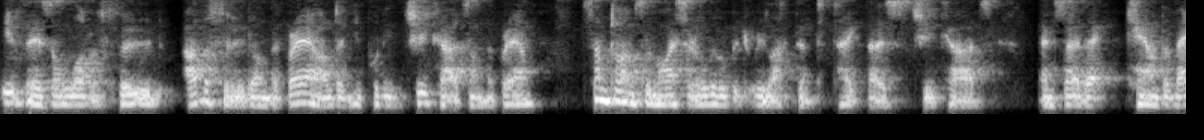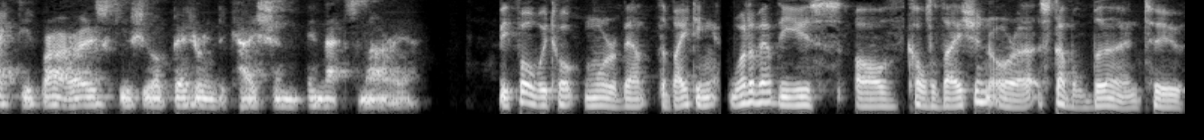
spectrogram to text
if there's a lot of food, other food on the ground, and you're putting chew cards on the ground, sometimes the mice are a little bit reluctant to take those chew cards. And so that count of active burrows gives you a better indication in that scenario. Before we talk more about the baiting, what about the use of cultivation or a stubble burn to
